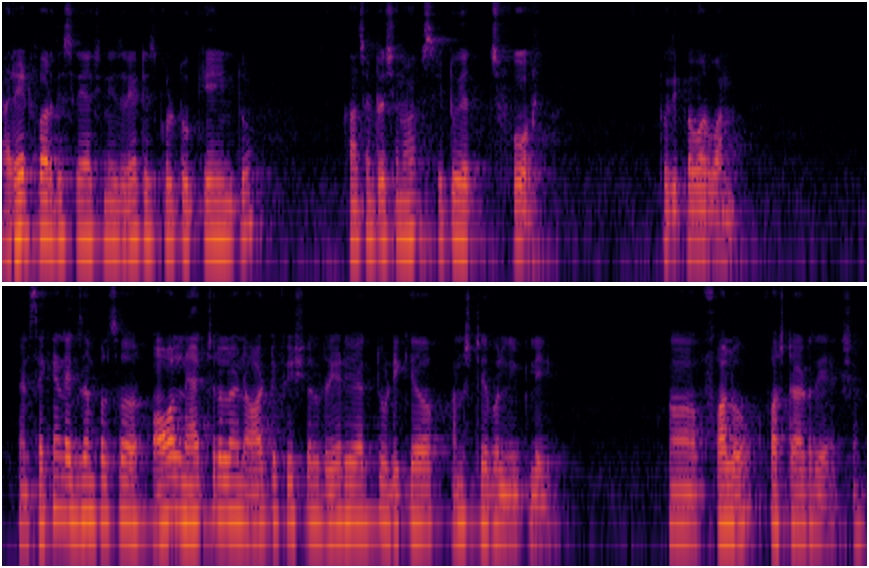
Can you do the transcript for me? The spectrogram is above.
A rate for this reaction is rate is equal to K into concentration of C2H4 to the power 1. And second examples are all natural and artificial radioactive decay of unstable nuclei uh, follow first order reaction.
